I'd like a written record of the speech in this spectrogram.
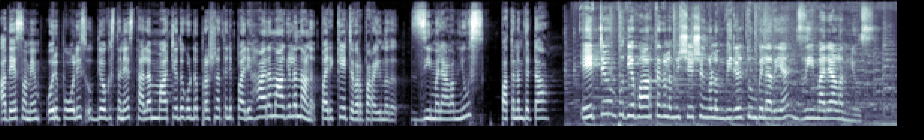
അതേസമയം ഒരു പോലീസ് ഉദ്യോഗസ്ഥനെ സ്ഥലം മാറ്റിയതുകൊണ്ട് പ്രശ്നത്തിന് പരിഹാരമാകില്ലെന്നാണ് പരിക്കേറ്റവർ പറയുന്നത്. Zee Malayalam news Pathanamthitta. ഏറ്റവും പുതിയ വാർത്തകളും വിശേഷങ്ങളും വിരൽ തുമ്പിലറിയാൻ സി മലയാളം ന്യൂസ്.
